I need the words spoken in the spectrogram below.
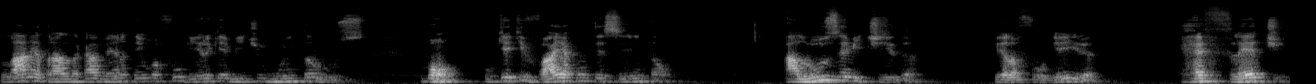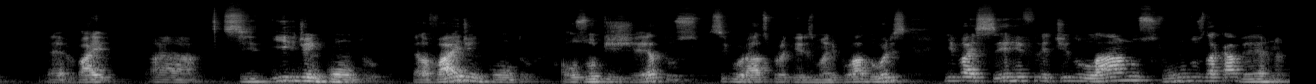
lá na entrada da caverna, tem uma fogueira que emite muita luz. Bom, o que, que vai acontecer então? A luz emitida pela fogueira reflete, é, vai a, se ir de encontro, ela vai de encontro aos objetos segurados por aqueles manipuladores e vai ser refletido lá nos fundos da caverna.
